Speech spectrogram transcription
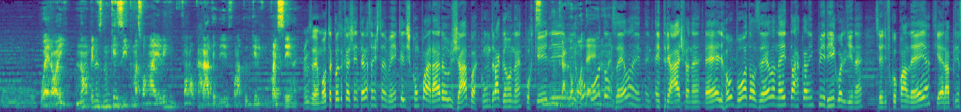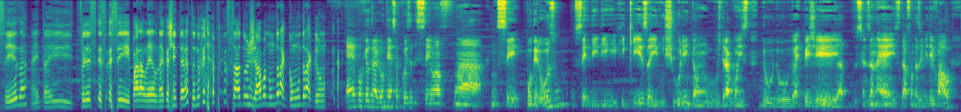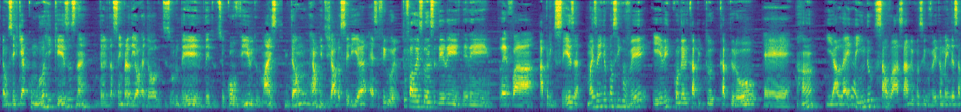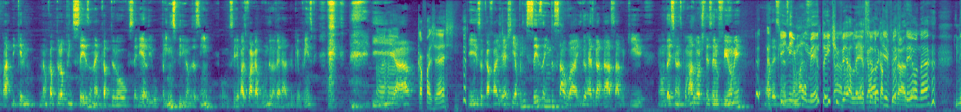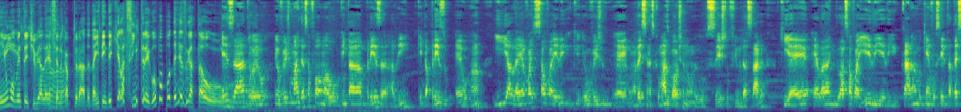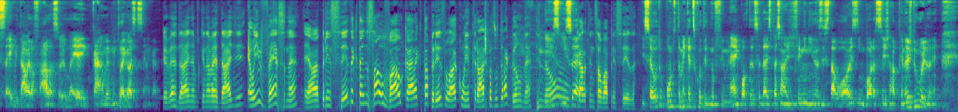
o herói, não apenas num quesito, mas formar ele, formar o caráter dele, formar tudo que ele vai ser, né? Pois é, uma outra coisa que eu achei interessante também é que eles compararam o Jabba com um dragão, né? Porque Sim, ele, um ele moderno, roubou a né? donzela, né? entre aspas, né? É, ele roubou a donzela, né? E tava com ela em perigo ali, né? Se ele ficou com a Leia, que era a princesa, né? Então, e fez esse, esse, esse, paralelo, né? Que eu achei interessante. Nunca tinha pensado um Jabba num dragão, um dragão. É porque o dragão tem essa coisa de ser uma, uma um ser poderoso, um ser de, de, riqueza e luxúria. Então, os dragões do, do, do RPG, a, do Senhor dos Anéis, da fantasia medieval, é um ser que acumula riquezas, né? Então, ele tá sempre ali ao redor do tesouro dele, dentro do seu covil e tudo mais. Então, realmente, Jabba seria essa figura. Tu falou esse lance dele, dele levar a princesa, mas ainda consigo ver ele quando ele capturou, capturou é, Han e a Leia indo salvar, sabe? Eu consigo ver também dessa parte de que ele não capturou a princesa, né? Capturou o que seria ali o príncipe, digamos assim. Ou seria mais vagabundo, na verdade, do que o príncipe. e Uhum. a. Cafajeste. Isso, o Cafajeste e a princesa indo salvar, indo resgatar, sabe? Que é uma das cenas que eu mais gosto do terceiro filme. Uma É das porque em cenas que eu nenhum mais- momento a gente vê a Caraca, Leia a sendo que capturada. inverteu, né? Em nenhum momento a gente vê a Leia sendo Aham. capturada. Dá a entender que ela se entregou pra poder resgatar o. Exato, o- eu, eu vejo mais dessa forma. O, quem tá presa ali, quem tá preso é o Han, e a Leia vai salvar ele. que Eu vejo é, uma das cenas que eu mais gosto no, no sexto filme da saga, que é ela indo lá salvar ele, e ele, caramba, quem é você? Ele tá até cego e tal. Ela fala, sou eu, Leia, e caramba, é muito legal essa cena, cara. É verdade, né? Porque na verdade é o inverso, né? É a princesa que tá indo salvar o cara que tá preso lá com, entre aspas, o dragão, né? E não Isso- isso o é- cara tendo que salvar a princesa. Isso é outro ponto também que é discutido no filme, né? A importância das personagens femininas de Star Wars, embora sejam apenas duas, né?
